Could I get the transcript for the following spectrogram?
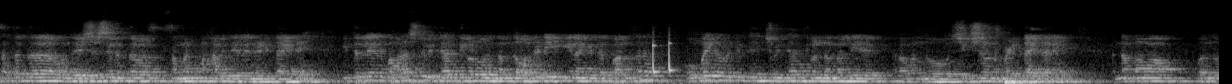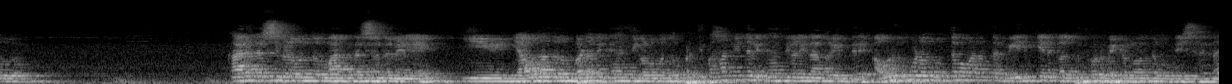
ಸತತ ಒಂದು ಯಶಸ್ವಿನಂತ ಸಮರ್ಥ ಮಹಾವಿದ್ಯಾಲಯ ನಡೀತಾ ಇದೆ. ಇದರಲ್ಲಿ ಬಹಳಷ್ಟು ವಿದ್ಯಾರ್ಥಿಗಳು ನಮ್ದು ಆಲ್ರೆಡಿ ಏನಾಗಿದೆಪ್ಪ ಅಂದ್ರೆ ಒಂಬೈನೂರಕ್ಕಿಂತ ಹೆಚ್ಚು ವಿದ್ಯಾರ್ಥಿಗಳು ನಮ್ಮಲ್ಲಿ ಒಂದು ಶಿಕ್ಷಣವನ್ನು ಪಡಿತಾ ಇದ್ದಾರೆ. ನಮ್ಮ ಒಂದು ಕಾರ್ಯದರ್ಶಿಗಳ ಒಂದು ಮಾರ್ಗದರ್ಶನದ ಮೇಲೆ ಈ ಯಾವುದಾದರೂ ಬಡ ವಿದ್ಯಾರ್ಥಿಗಳು ಮತ್ತು ಪ್ರತಿಭಾನ್ವಿತ ವಿದ್ಯಾರ್ಥಿಗಳೇನಾದರೂ ಇದ್ದರೆ ಅವರಿಗೂ ಕೂಡ ಉತ್ತಮವಾದಂತಹ ವೇದಿಕೆಯನ್ನು ಕಲ್ಪಿಸಿಕೊಡ್ಬೇಕು ಅನ್ನುವಂಥ ಉದ್ದೇಶದಿಂದ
